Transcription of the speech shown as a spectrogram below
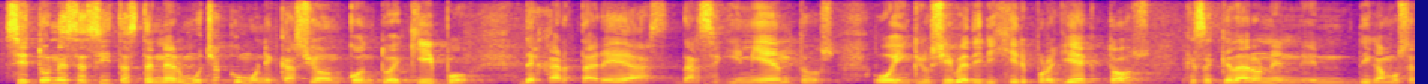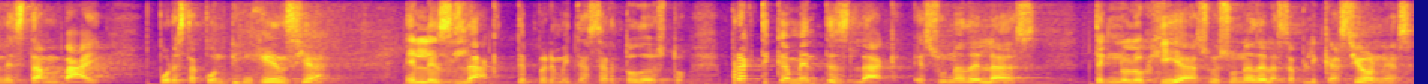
Si tú necesitas tener mucha comunicación con tu equipo, dejar tareas, dar seguimientos o inclusive dirigir proyectos que se quedaron en, digamos en stand-by por esta contingencia, el Slack te permite hacer todo esto. Prácticamente Slack es una de las tecnologías o es una de las aplicaciones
